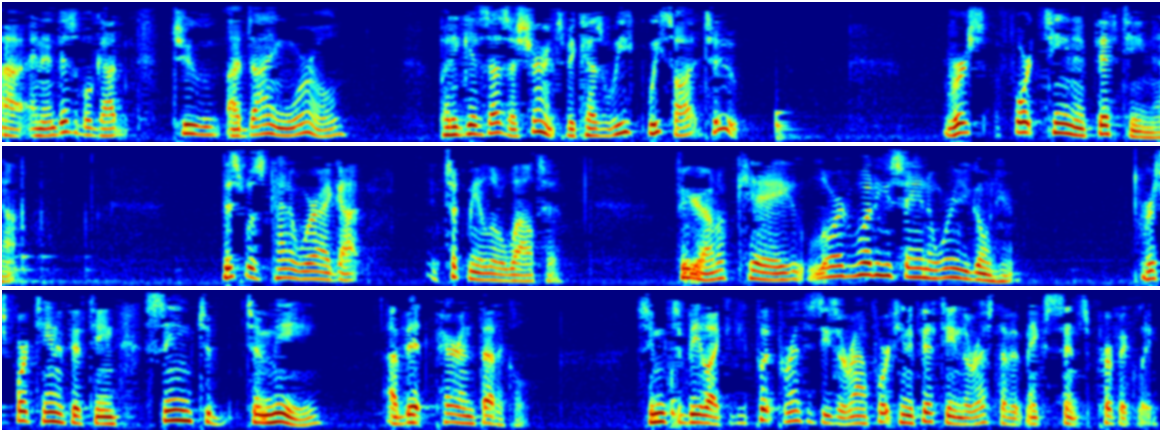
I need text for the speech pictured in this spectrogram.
uh, an invisible God to a dying world, but it gives us assurance because we, we saw it too. Verse 14 and 15 now. This was kind of where I got, it took me a little while to figure out, okay, Lord, what are you saying and where are you going here? Verse 14 and 15 seem to, to me a bit parenthetical. Seem to be like if you put parentheses around 14 and 15, the rest of it makes sense perfectly.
